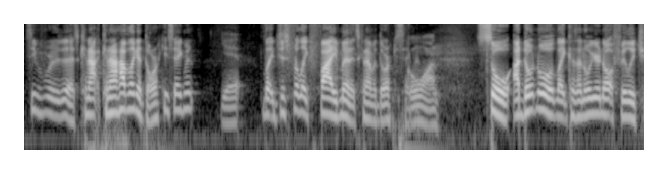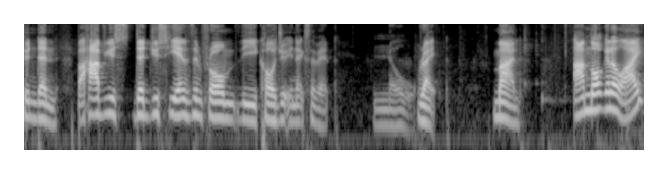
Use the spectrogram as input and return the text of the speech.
see before we do this, can I can I have like a dorky segment? yeah, Like just for like five minutes, can I have a dorky segment? go on. So I don't know, like, because I know you're not fully tuned in, but have you? Did you see anything from the Call of Duty next event? No. Right, man. I'm not gonna lie,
